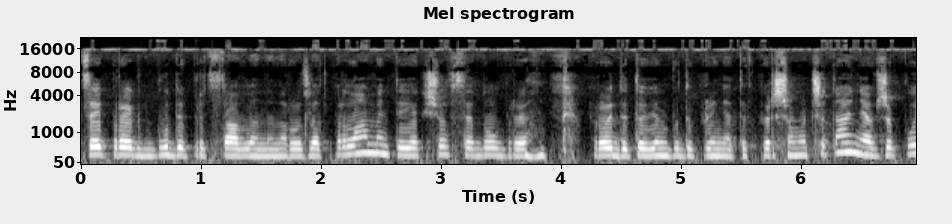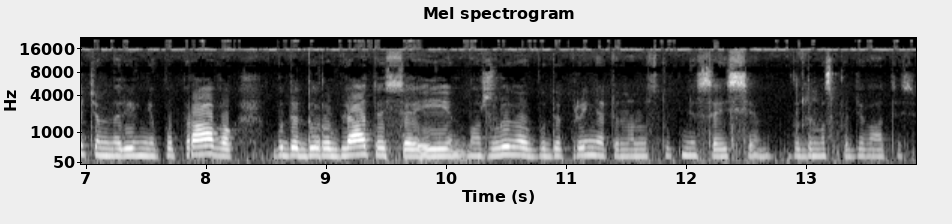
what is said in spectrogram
цей проект буде представлений на розгляд парламенту. Якщо все добре пройде, то він буде прийнятий в першому читанні, а вже потім на рівні поправок буде дороблятися і, можливо, буде прийнято на наступній сесії. Будемо сподіватися.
